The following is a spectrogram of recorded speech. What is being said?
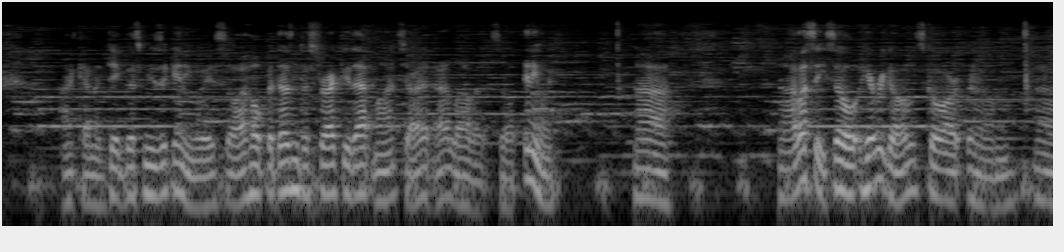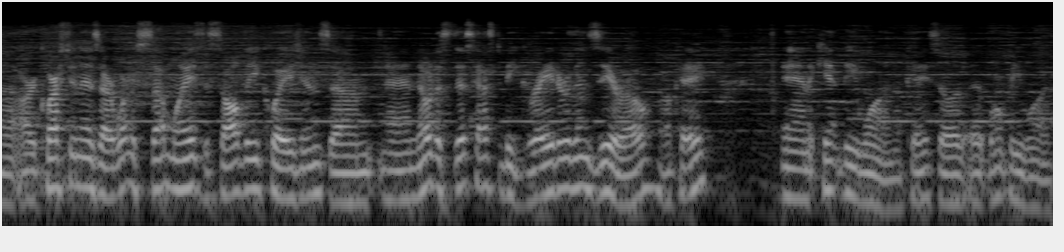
I kind of dig this music anyway, so I hope it doesn't distract you that much. I, I love it. So anyway, uh, uh, let's see. So here we go. Let's go. Our um, uh, our question is: Are what are some ways to solve the equations? Um, and notice this has to be greater than zero. Okay and it can't be 1, okay, so it won't be 1,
